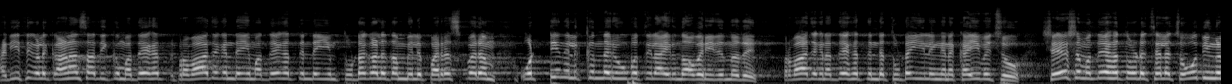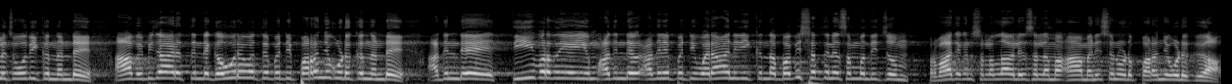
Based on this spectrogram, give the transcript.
ഹദീസുകൾ കാണാൻ സാധിക്കും. അദ്ദേഹ പ്രവാചകന്റെയും അദ്ദേഹത്തിന്റെയും തുടകൾ തമ്മിൽ പരസ്പരം ഒട്ടി നിൽക്കുന്ന രൂപത്തിലായിരുന്നു അവരിരുന്നത്. പ്രവാചകൻ അദ്ദേഹത്തിന്റെ തുടയിൽ ഇങ്ങനെ കൈവച്ചു. ശേഷം അദ്ദേഹത്തോട് ചില ചോദ്യങ്ങൾ ചോദിക്കുന്നുണ്ട്. ആ വ്യഭിചാരത്തിന്റെ ഗൗരവത്തെ പറ്റി പറഞ്ഞു കൊടുക്കുന്നുണ്ട്. അതിന്റെ തീവ്രതയെയും അതിന്റെ അതിനെപ്പറ്റി വരാനിരിക്കുന്ന ഭവിഷ്യത്തിനെ സംബന്ധിച്ചും പ്രവാചകൻ സല്ലാ അലൈഹി വസല്ലമ ആ മനുഷ്യനോട് പറഞ്ഞു കൊടുക്കുക.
